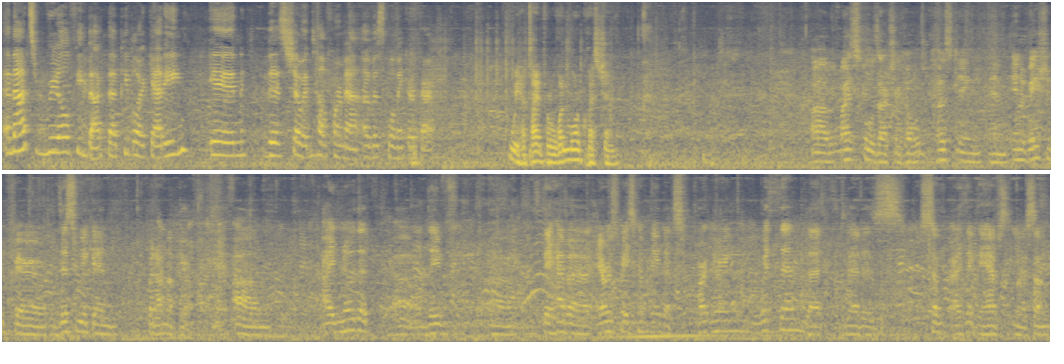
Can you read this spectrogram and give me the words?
and that's real feedback that people are getting in this show and tell format of a School Maker Faire. We have time for one more question. Um, my school is actually ho- hosting an innovation fair this weekend, but I'm up here. Um, I know that uh, they've uh, they have an aerospace company that's partnering with them. That that is some. I think they have you know some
